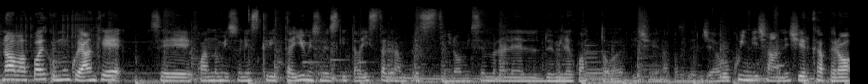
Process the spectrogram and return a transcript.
no ma poi comunque anche se quando mi sono iscritta, io mi sono iscritta a Instagram prestino, mi sembra nel 2014, una cosa del genere, avevo 15 anni circa, però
